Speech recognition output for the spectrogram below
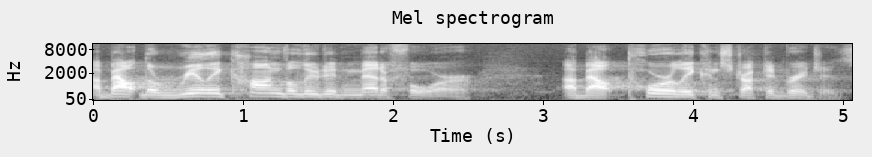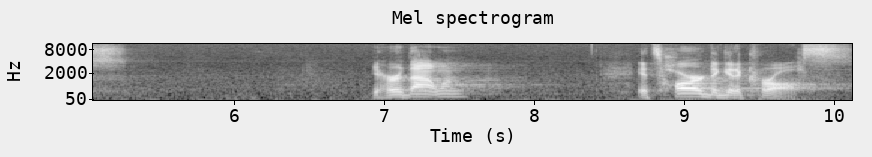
about the really convoluted metaphor about poorly constructed bridges? You heard that one? It's hard to get across.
